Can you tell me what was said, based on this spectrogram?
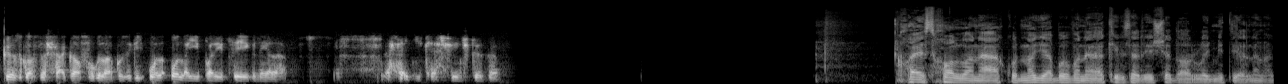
Közgazdasággal foglalkozik egy ol olajipari cégnél. Egyikhez sincs közön. Ha ezt hallaná, akkor nagyjából van elképzelésed arról, hogy mit élne meg?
